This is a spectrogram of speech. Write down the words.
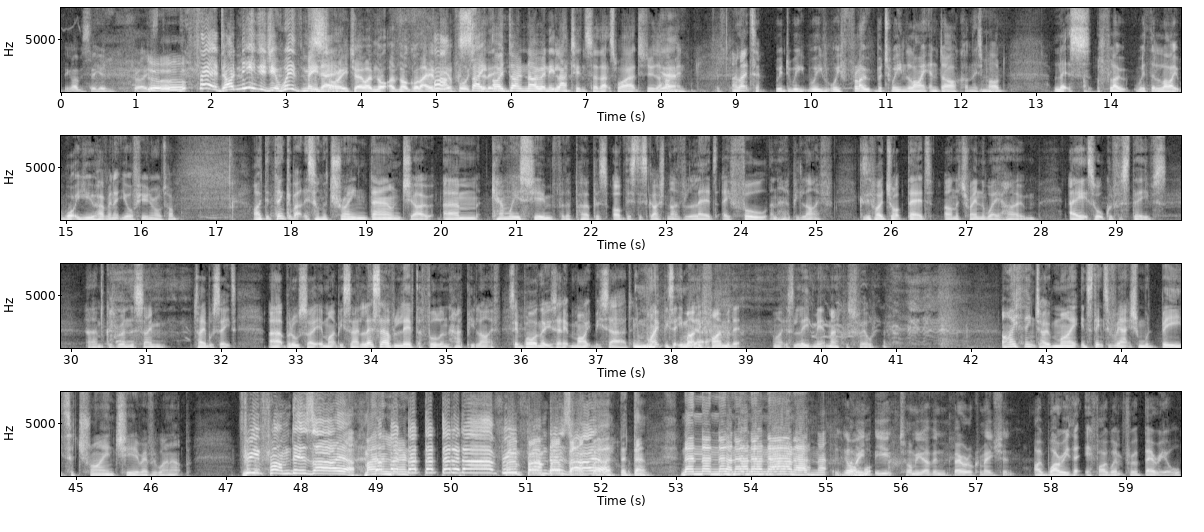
I think I'm singing. Christ. Fred, I needed you with me there. Sorry, Joe. I'm not. I've not got that in me. Fuck's sake, Unfortunately, I don't know any Latin, so that's why I had to do the Yeah. humming. I liked it. We, we we we float between light and dark on this pod. Let's float with the light. What are you having at your funeral, Tom? I did think about this on the train down, Joe. Um, can we assume, for the purpose of this discussion, I've led a full and happy life? Because if I drop dead on the train the way home, A, it's awkward for Steve's because we're in the same table seat, uh, but also it might be sad. Let's say I've lived a full and happy life. It's important that you said it might be sad. He might be. He might Yeah. be fine with it. He might just leave me at Macclesfield. I think, Joe, my instinctive reaction would be to try and cheer everyone up. Free from desire. Da, da, da, da, da, da, Free from desire. Da-dum. Na na na na na na na. na. Go I on. mean, what- are you, Tom, are you having burial or cremation? I worry that if I went for a burial,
